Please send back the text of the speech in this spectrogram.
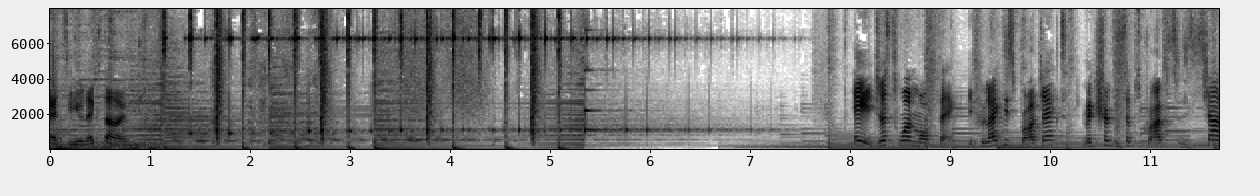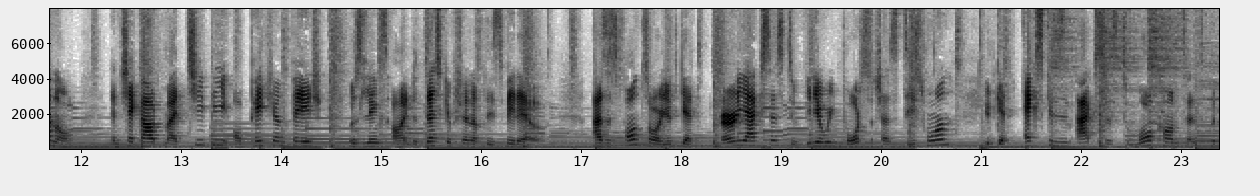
and see you next time. Hey, just one more thing. If you like this project, make sure to subscribe to this channel and check out my Tipeee or Patreon page, whose links are in the description of this video. As a sponsor, you'd get early access to video reports such as this one, you'd get exclusive access to more content, but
